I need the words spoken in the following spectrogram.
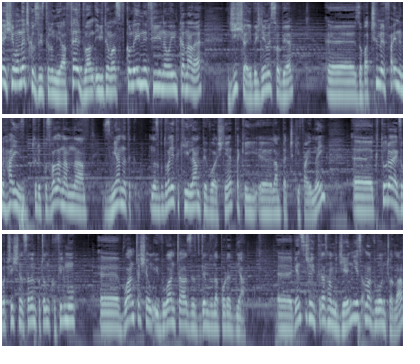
Cześć, siemaneczko z tej strony ja, Feldman i witam was w kolejnym filmie na moim kanale. Dzisiaj weźmiemy sobie, e, zobaczymy fajny mechanizm, który pozwala nam na zmianę, tak, na zbudowanie takiej lampy właśnie, takiej e, lampeczki fajnej, e, która jak zobaczyliście na samym początku filmu, e, włącza się i wyłącza ze względu na porę dnia. E, więc jeżeli teraz mamy dzień, jest ona wyłączona,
